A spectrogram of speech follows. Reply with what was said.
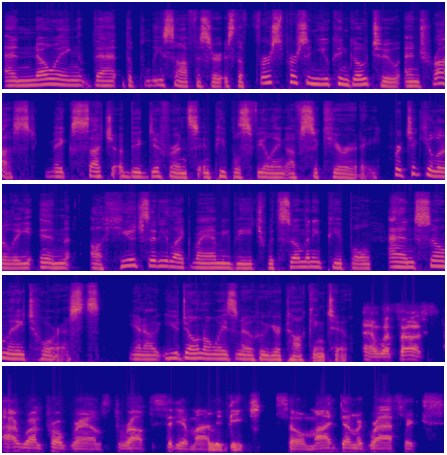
And knowing that the police officer is the first person you can go to and trust makes such a big difference in people's feeling of security, particularly in a huge city like Miami Beach with so many people and so many tourists you know you don't always know who you're talking to and with us i run programs throughout the city of miami beach so my demographics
